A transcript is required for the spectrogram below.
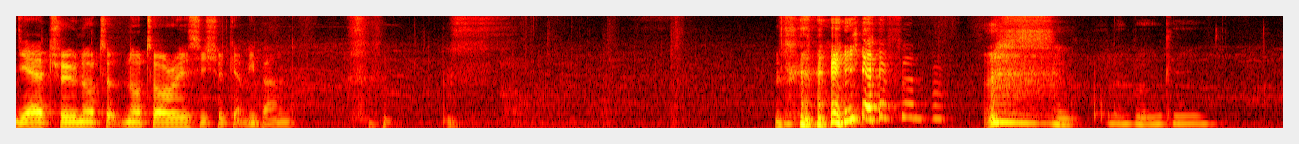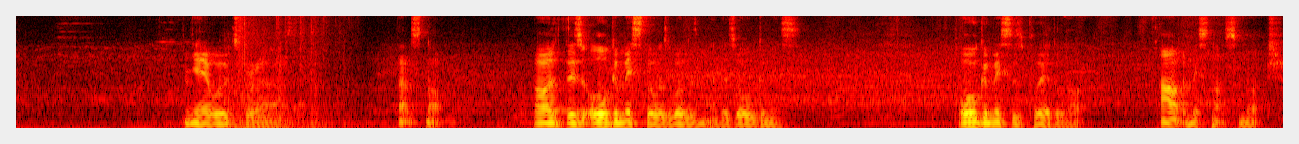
Yeah, true. Not notorious. You should get me banned. yeah, fun. okay. Yeah, it works for art. That's not. Oh, there's Orgamis though as well, isn't there? There's Orgamis. Orgamis has played a lot. Artemis not so much.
